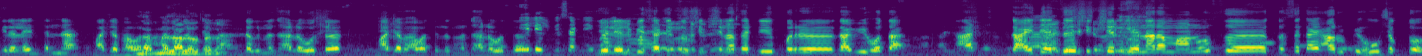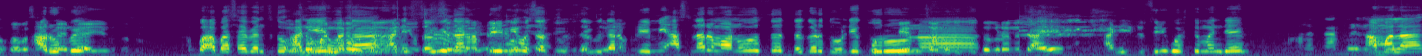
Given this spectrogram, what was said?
केलेला आहे. त्यांना माझ्या भावाला लग्न माझ्या झालं होतं घरच्यांना लग्न झालं होतं. माझ्या भावाचं लग्न झालं होतं. एलएलबी साठी एल एल बी साठी तो शिक्षणासाठी परगावी होता. आणि कायद्याचं शिक्षण घेणारा माणूस अं, कसं काय आरोपी होऊ शकतो? आरोपी बाबासाहेबांचा तो अन्याय होता आणि संविधान प्रेमी होता तो. संविधान प्रेमी असणारा माणूस दगड धोंडे करून आहे. आणि दुसरी गोष्ट म्हणजे आम्हाला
